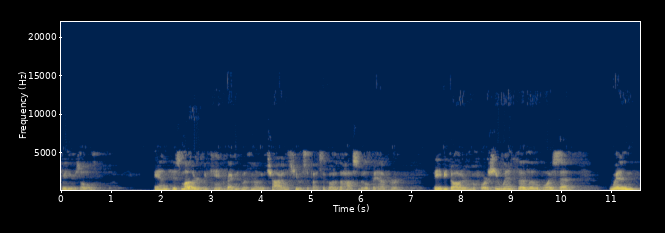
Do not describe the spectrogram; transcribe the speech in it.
three years old. And his mother became pregnant with another child. She was about to go to the hospital to have her baby daughter. And before she went, the little boy said, When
